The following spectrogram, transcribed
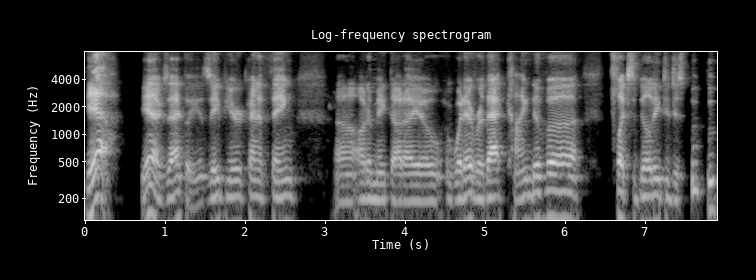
Yeah, yeah, exactly. A Zapier kind of thing, uh, Automate.io, or whatever. That kind of uh, flexibility to just boop boop,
